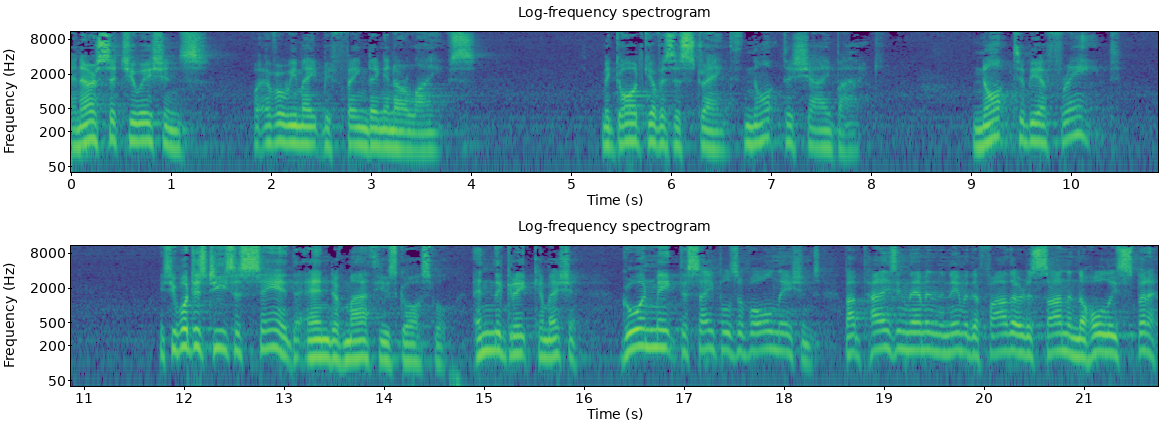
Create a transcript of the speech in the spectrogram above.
In our situations, whatever we might be finding in our lives, May God give us the strength not to shy back, not to be afraid. You see, what does Jesus say at the end of Matthew's Gospel in the Great Commission? Go and make disciples of all nations, baptizing them in the name of the Father, the Son, and the Holy Spirit.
